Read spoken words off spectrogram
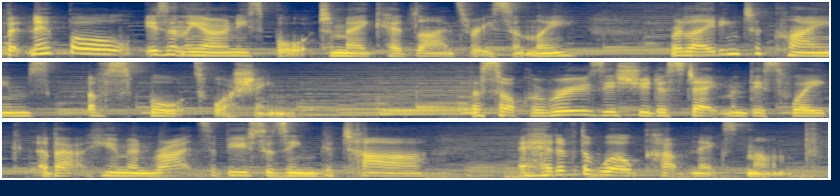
But netball isn't the only sport to make headlines recently, relating to claims of sports washing. The Socceroos issued a statement this week about human rights abuses in Qatar ahead of the World Cup next month.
